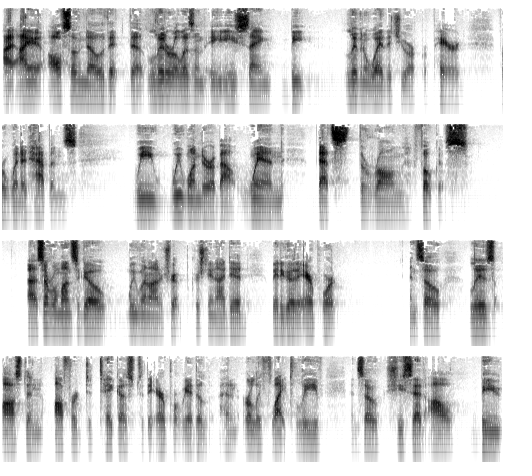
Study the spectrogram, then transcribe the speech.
I, I, also know that the literalism. He's saying, "Be live in a way that you are prepared." For when it happens. We, we wonder about when. That's the wrong focus. Uh, several months ago, we went on a trip, Christy and I did. We had to go to the airport. And so Liz Austin offered to take us to the airport. We had, to, had an early flight to leave. And so she said, I'll be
